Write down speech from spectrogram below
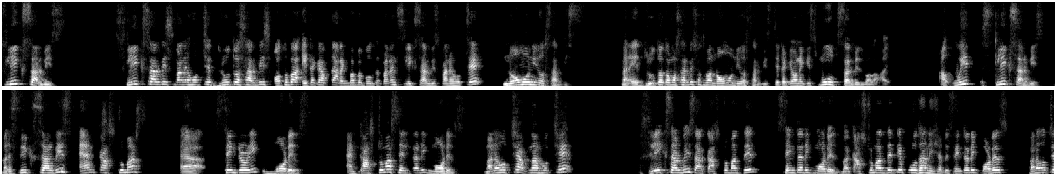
sleek service sleek service মানে হচ্ছে দ্রুত সার্ভিস অথবা এটাকে আপনি আরেকভাবে বলতে পারেন স্লিক সার্ভিস মানে হচ্ছে নমনীয় সার্ভিস মানে দ্রুততম সার্ভিস অথবা নমনীয় সার্ভিস যেটাকে অনেকে স্মুথ সার্ভিস বলা হয়। আর উইথ স্লিক সার্ভিস মানে sleek service and customer centric models and customer centric models মানে হচ্ছে আপনার হচ্ছে স্লিক সার্ভিস আর কাস্টমারদের সেন্টারিক মডেল বা কাস্টমারদেরকে প্রধান হিসাবে সেন্টারিক মডেলস মানে হচ্ছে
